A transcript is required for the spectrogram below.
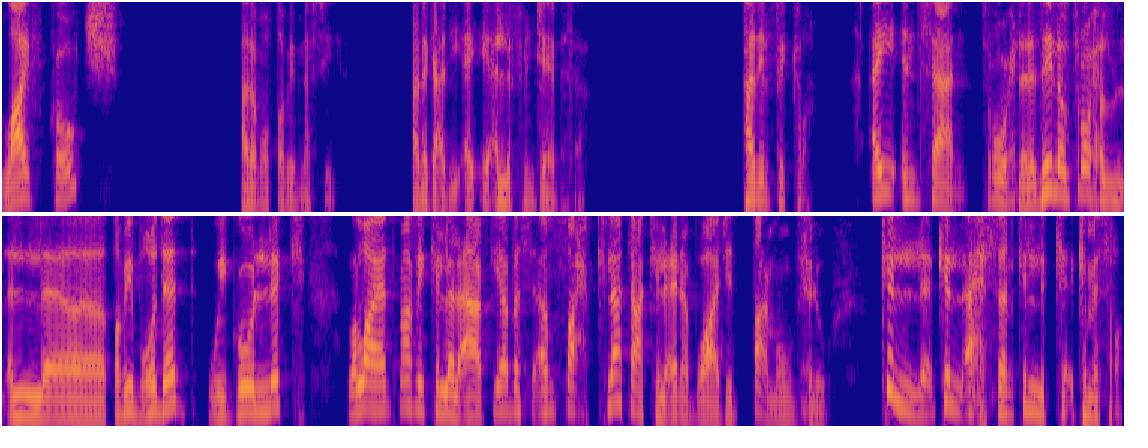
life coach هذا مو طبيب نفسي. هذا قاعد يألف من جيبه هذه الفكرة. أي إنسان تروح زي لو تروح الطبيب غدد ويقول لك والله أنت ما في كل العافية بس أنصحك لا تأكل عنب واجد طعمه مو بحلو كل كل أحسن كل كمثرى.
